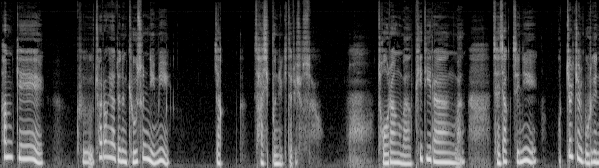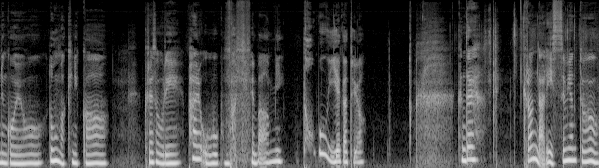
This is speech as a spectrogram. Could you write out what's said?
함께 그 촬영해야 되는 교수님이 약 40분을 기다리셨어요. 저랑 막 PD랑 막 제작진이 어쩔 줄 모르겠는 거예요. 너무 막히니까. 그래서 우리 8550번님의 마음이 너무 이해가 돼요. 근데 그런 날이 있으면 또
